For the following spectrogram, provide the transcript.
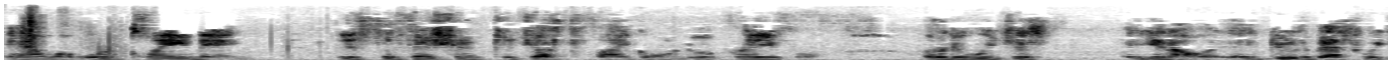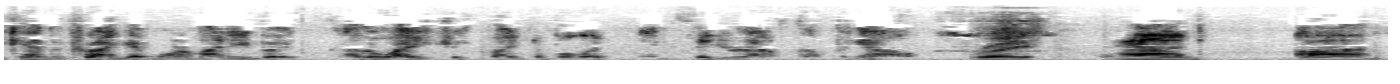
and what we're claiming is sufficient to justify going to appraisal, or do we just, you know, do the best we can to try and get more money, but otherwise just bite the bullet and figure out something else? Right. And um,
